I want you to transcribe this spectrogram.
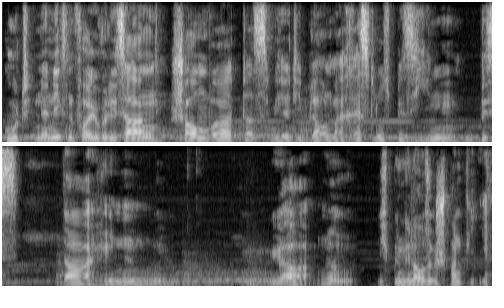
Gut, in der nächsten Folge würde ich sagen, schauen wir, dass wir die Blauen mal restlos besiegen. Bis dahin, ja, ne, ich bin genauso gespannt wie ihr.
